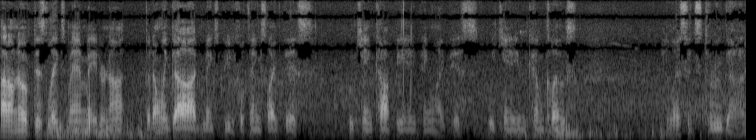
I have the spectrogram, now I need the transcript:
I don't know if this lake's man-made or not, but only God makes beautiful things like this. We can't copy anything like this. We can't even come close unless it's through God.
